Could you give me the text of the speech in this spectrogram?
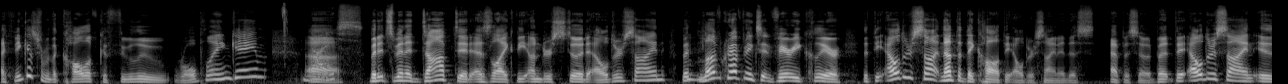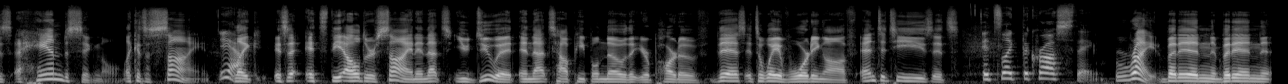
I think it's from the Call of Cthulhu role playing game. Uh, Nice. but it's been adopted as like the understood elder sign. But Lovecraft makes it very clear that the elder sign, not that they call it the elder sign in this episode, but the elder sign is a hand signal. Like it's a sign. Yeah. Like it's a it's the elder sign and that's you do it and that's how people know that you're part of this. It's a way of warding off entities. It's It's like the cross thing. right, but in but in uh,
